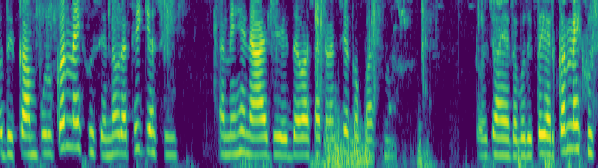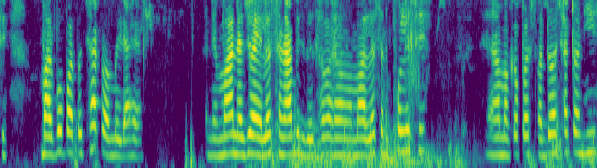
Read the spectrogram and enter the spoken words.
બધું કામ પૂરું કરી નાખ્યું છે, નવરા થઈ ગયા છીએ. અને હે ને આજે દવા છાંટવાનું છે કપાસમાં. તો જો તો બધું તૈયાર કરી નાખ્યું છે. મારા પપ્પા તો છાંટવા મળ્યા છે. અને માને જો અહીંયા લસણ આપી દીધું સવારમાં માં લસણ ફોલે છે. આમાં કપાસમાં દવા છાંટવાની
